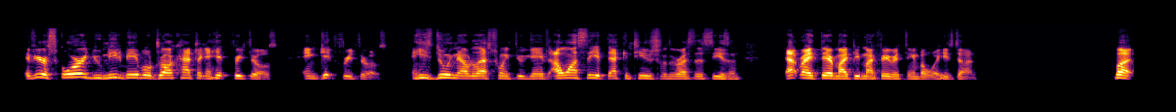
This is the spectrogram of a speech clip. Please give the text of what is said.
if you're a scorer, you need to be able to draw contact and hit free throws and get free throws. And he's doing that over the last 23 games. I want to see if that continues for the rest of the season. That right there might be my favorite thing about what he's done. But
